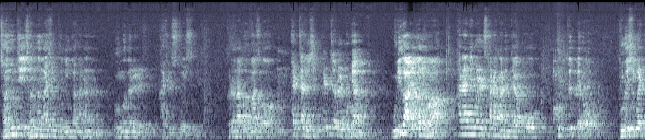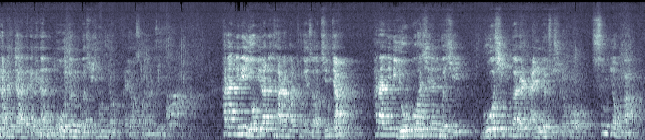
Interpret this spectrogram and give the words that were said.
전지 전능하신 분인가 하는 의문을 가질 수도 있습니다. 그러나 로마서 8장 28절을 보면 우리가 알거니와 하나님을 사랑하는 자고 그 뜻대로 부르심을 받은 자들에게는 모든 것이 협력하여 선을 이루고 하나님이 욥이라는 사람을 통해서 진작 하나님이 요구하시는 것이 무엇인가를 알려주시려고 순종과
